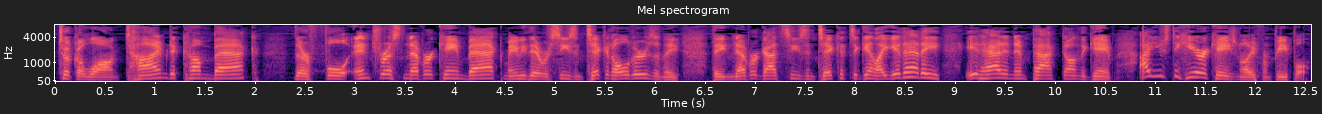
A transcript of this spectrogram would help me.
took a long time to come back, their full interest never came back. Maybe they were season ticket holders and they, they never got season tickets again. Like it had a it had an impact on the game. I used to hear occasionally from people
